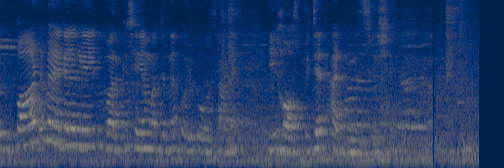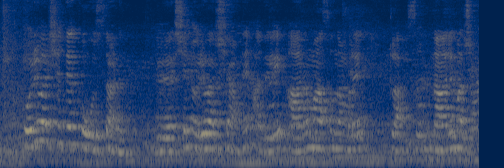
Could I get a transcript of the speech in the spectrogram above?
ഒരുപാട് മേഖലകളിൽ വർക്ക് ചെയ്യാൻ പറ്റുന്ന ഒരു കോഴ്സാണ് ഈ ഹോസ്പിറ്റൽ അഡ്മിനിസ്ട്രേഷൻ ഒരു വർഷത്തെ കോഴ്സാണ് ഡ്യൂറേഷൻ ഒരു വർഷമാണ്. അതിൽ ആറ് മാസം നമ്മൾ ക്ലാസ്സും നാല് വർഷം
